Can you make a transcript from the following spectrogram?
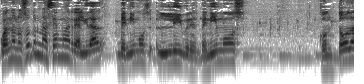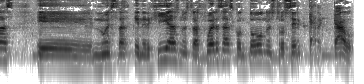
Cuando nosotros nacemos en realidad venimos libres, venimos con todas eh, nuestras energías, nuestras fuerzas, con todo nuestro ser cargado.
